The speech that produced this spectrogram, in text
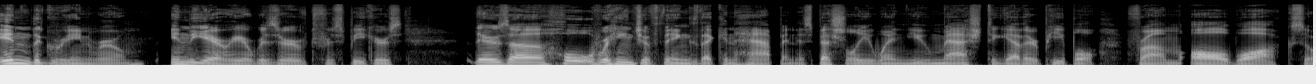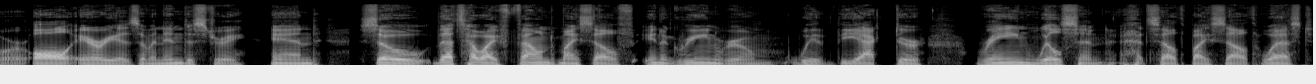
In the green room, in the area reserved for speakers, there's a whole range of things that can happen, especially when you mash together people from all walks or all areas of an industry. And so that's how I found myself in a green room with the actor Rainn Wilson at South by Southwest.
